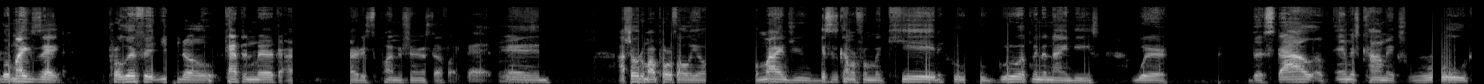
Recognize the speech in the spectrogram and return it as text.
but Mike Zeck, prolific, you know, Captain America artist, Punisher, and stuff like that. And I showed him my portfolio. Mind you, this is coming from a kid who who grew up in the '90s, where the style of Image Comics ruled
